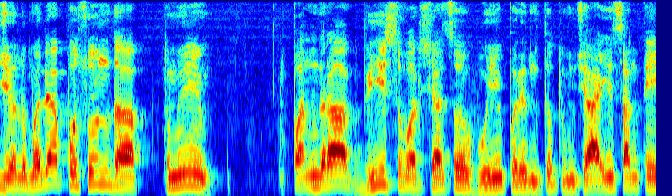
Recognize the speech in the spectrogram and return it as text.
जन्मल्यापासून दा तुम्ही पंधरा वीस वर्षाचं होईपर्यंत तुमची आई सांगते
